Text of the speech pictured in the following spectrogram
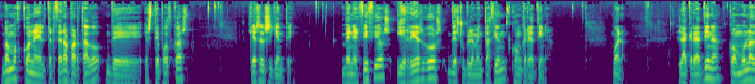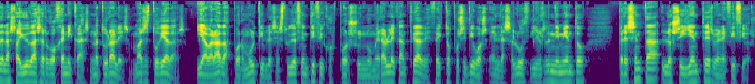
vamos con el tercer apartado de este podcast, que es el siguiente. Beneficios y riesgos de suplementación con creatina. Bueno, la creatina, como una de las ayudas ergogénicas naturales más estudiadas y avaladas por múltiples estudios científicos por su innumerable cantidad de efectos positivos en la salud y el rendimiento, presenta los siguientes beneficios.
